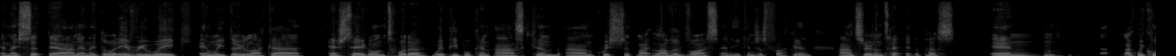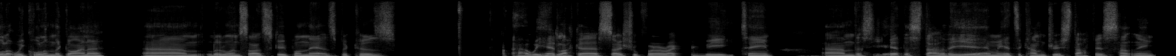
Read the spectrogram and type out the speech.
And they sit down and they do it every week, and we do like a hashtag on Twitter where people can ask him um, question like love advice, and he can just fucking answer it and take the piss. And like we call it, we call him the gyno. Um, little inside scoop on that is because uh, we had like a social for a rugby team um, this year at the start of the year, and we had to come dressed up as something.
